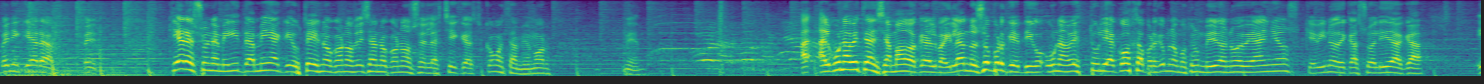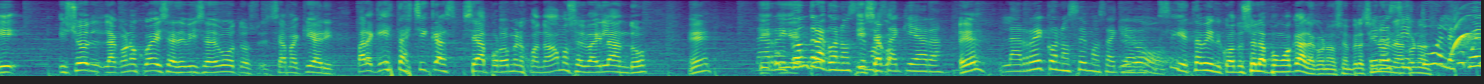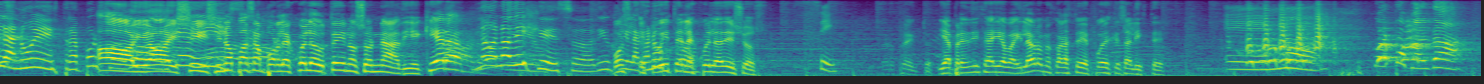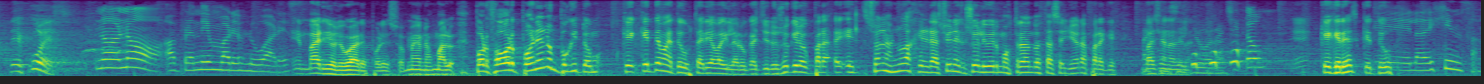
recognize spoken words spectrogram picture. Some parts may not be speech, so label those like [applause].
Vení, Kiara. Kiara es una amiguita mía que ustedes no conocen, ellas no conocen las chicas. ¿Cómo estás, mi amor? Bien. ¿A- ¿Alguna vez te han llamado acá del bailando? Yo porque, digo, una vez Tulia Costa, por ejemplo, mostró un video de nueve años que vino de casualidad acá. Y, y yo la conozco a ella, es de Villa de Votos, se llama Kiari. Para que estas chicas, ya por lo menos cuando hagamos el bailando, ¿eh? La recontra conocemos a Kiara. ¿Eh? La reconocemos a Kiara. Sí, está bien, cuando yo la pongo acá la conocen, pero si Pero no, no si la conocen. estuvo en la escuela nuestra, por favor. Ay, ay, ¿qué sí, si no pasan por la escuela de ustedes no son nadie. Kiara, No, no dije eso. Digo vos que la estuviste conozco. en la escuela de ellos. Sí. Perfecto. ¿Y aprendiste ahí a bailar o mejoraste después que saliste? Eh, no. [laughs] ¡Cuánta maldad! Después. No, no. Aprendí en varios lugares. En varios lugares, por eso, menos mal. Por favor, poner un poquito. ¿Qué, qué tema te gustaría bailar, un cachito? Yo quiero. Para, eh, son las nuevas generaciones que yo le voy a ir mostrando a estas señoras para que vayan adelante. Chito, ¿Qué querés? ¿Qué te gusta? eh, la de Ginza.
